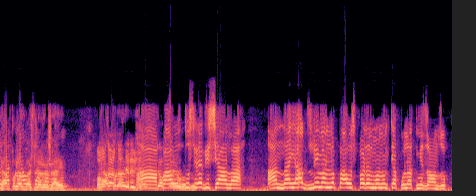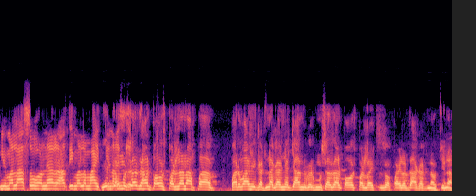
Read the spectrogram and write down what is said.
ह्या पुलात बसलेलो साहेब पाऊस आलता त्या दिवशी? हा पाऊस दुसऱ्या दिवशी आला. आणि नाही आज मी म्हणलं पाऊस पडेल म्हणून त्या पुलात मी जाऊन झोपली. मला असं होणार आधी मला माहिती एकदम नाही. मुसळधार पाऊस पडला ना प- परवा ही घटना घडण्याच्या अगोदर मुसळधार पाऊस पडला इथं झोपायला जागाच नव्हती ना.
